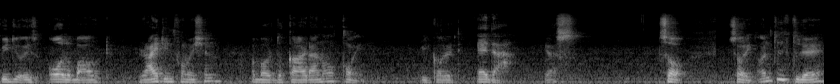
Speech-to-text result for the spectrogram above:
video is all about right information about the Cardano coin. We call it ADA yes? So sorry until today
